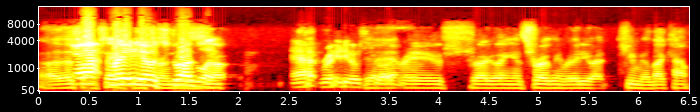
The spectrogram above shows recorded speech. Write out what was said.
uh, that's what I'm saying. Radio turn these, Struggling. uh, at Radio Yeah, at radio struggling and struggling radio at gmail.com.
